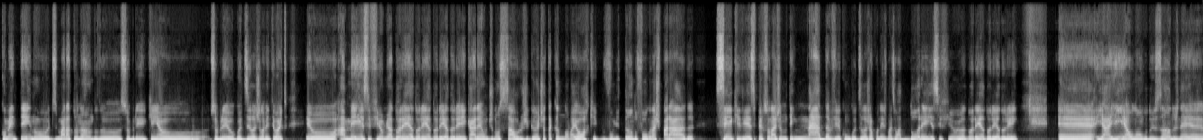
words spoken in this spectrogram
comentei no Desmaratonando do, sobre quem é o. Sobre o Godzilla de 98. Eu amei esse filme, adorei, adorei, adorei, adorei. Cara, é um dinossauro gigante atacando Nova York, vomitando fogo nas paradas. Sei que esse personagem não tem nada a ver com Godzilla japonês, mas eu adorei esse filme, eu adorei, adorei, adorei. É, e aí, ao longo dos anos, né,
